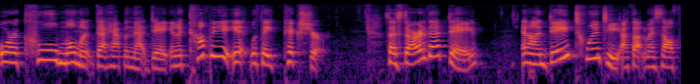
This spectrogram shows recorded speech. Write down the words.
or a cool moment that happened that day, and accompany it with a picture. So I started that day, and on day 20, I thought to myself,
